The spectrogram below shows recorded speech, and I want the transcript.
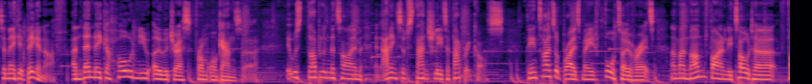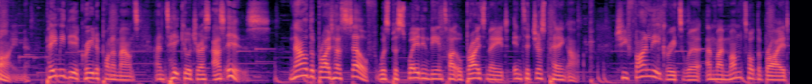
to make it big enough and then make a whole new overdress from organza. It was doubling the time and adding substantially to fabric costs. The entitled bridesmaid fought over it, and my mum finally told her, Fine, pay me the agreed upon amount and take your dress as is. Now the bride herself was persuading the entitled bridesmaid into just paying up. She finally agreed to it, and my mum told the bride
